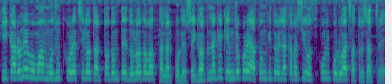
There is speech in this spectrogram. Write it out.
কী কারণে বোমা মজুত করেছিল তার তদন্তে দৌলতাবাদ থানার পুলিশ। এই ঘটনাকে কেন্দ্র করে আতঙ্কিত এলাকাবাসী ও স্কুল পড়ুয়া ছাত্রছাত্রী।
